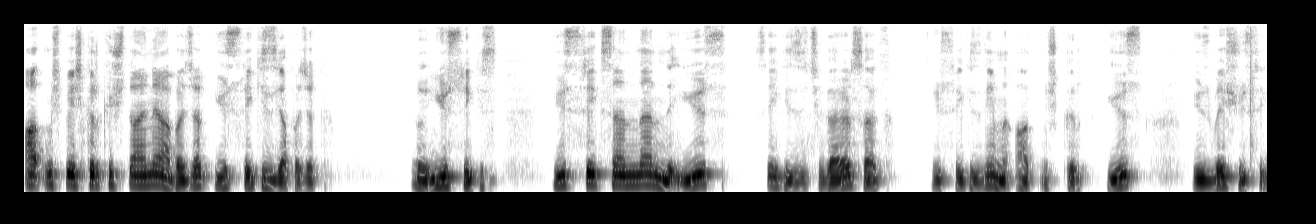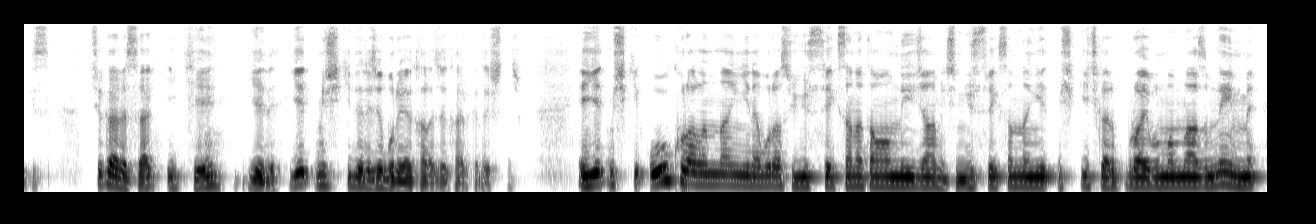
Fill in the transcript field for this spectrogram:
65 43 tane ne yapacak? 108 yapacak. 108. 180'den de 108'i çıkarırsak 108 değil mi? 60 40 100 105 108 çıkarırsak 2 7 72 derece buraya kalacak arkadaşlar. E 72 U kuralından yine burası 180'a tamamlayacağım için 180'den 72'yi çıkarıp burayı bulmam lazım değil mi?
